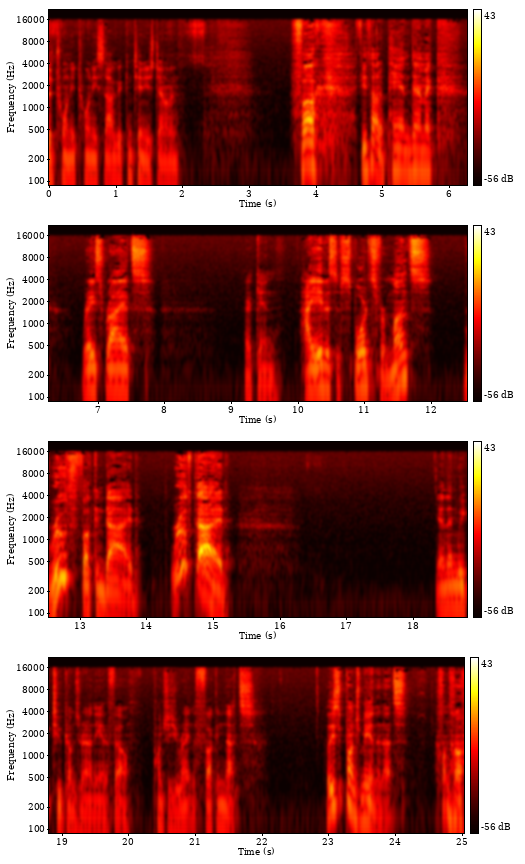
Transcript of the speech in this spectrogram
The 2020 saga continues, gentlemen. Fuck. If you thought a pandemic, race riots, freaking hiatus of sports for months, Ruth fucking died. Ruth died. And then week two comes around in the NFL. Punches you right in the fucking nuts. At least it punched me in the nuts. I don't know.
